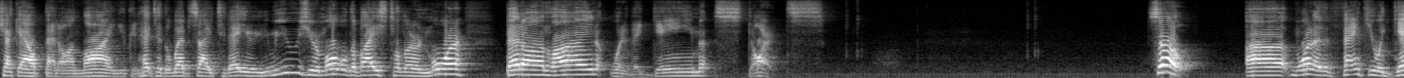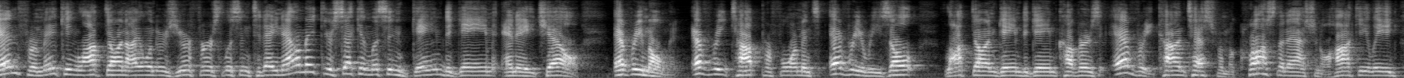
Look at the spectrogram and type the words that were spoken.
check out Bet Online. You can head to the website today or use your mobile device to learn more. Bet Online, where the game starts. So, uh, want to thank you again for making Locked On Islanders your first listen today. Now make your second listen game to game NHL. Every moment, every top performance, every result. Locked On Game to Game covers every contest from across the National Hockey League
